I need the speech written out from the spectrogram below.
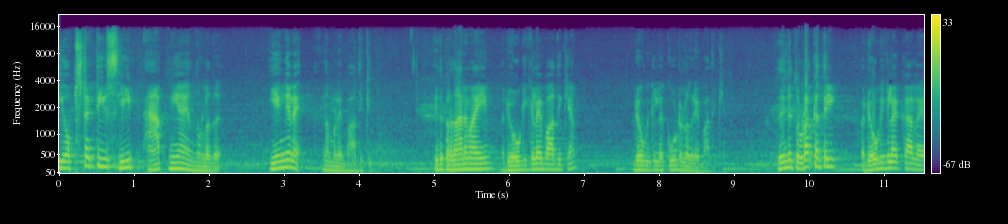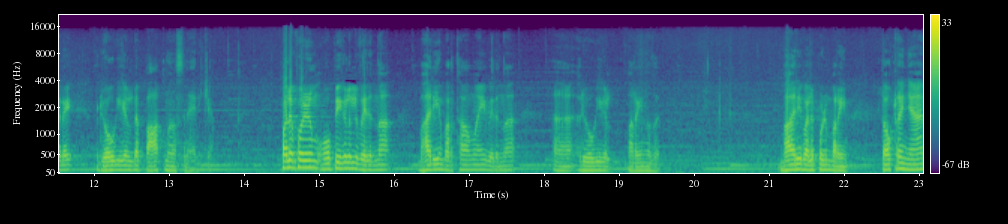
ഈ ഒബ്സ്ട്രക്റ്റീവ് സ്ലീപ്പ് ആപ്നിയ എന്നുള്ളത് എങ്ങനെ നമ്മളെ ബാധിക്കുന്നു? ഇത് പ്രധാനമായും രോഗികളെ ബാധിക്കാം രോഗികളുടെ കൂടുള്ളവരെ ബാധിക്കാം. ഇതിന്റെ തുടക്കത്തിൽ രോഗികളെക്കാളേറെ രോഗികളുടെ പാർട്ട്നേഴ്സിനായിരിക്കാം പലപ്പോഴും ഒ പികളിൽ വരുന്ന ഭാര്യയും ഭർത്താവുമായി വരുന്ന രോഗികൾ പറയുന്നത് ഭാര്യ പലപ്പോഴും പറയും ഡോക്ടറെ ഞാൻ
